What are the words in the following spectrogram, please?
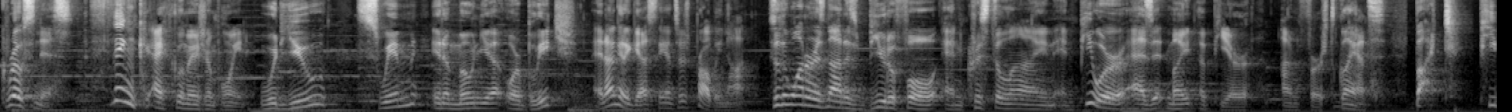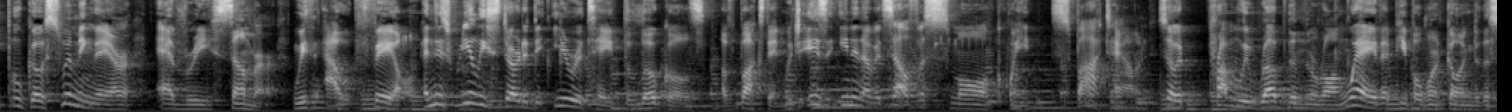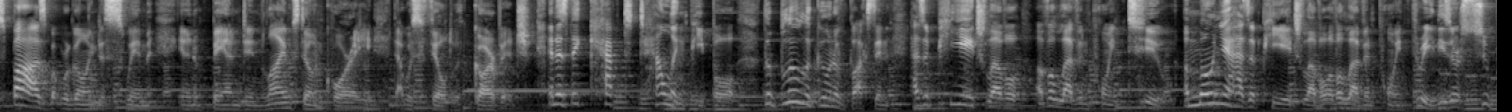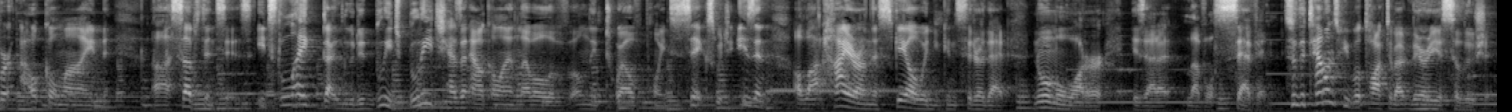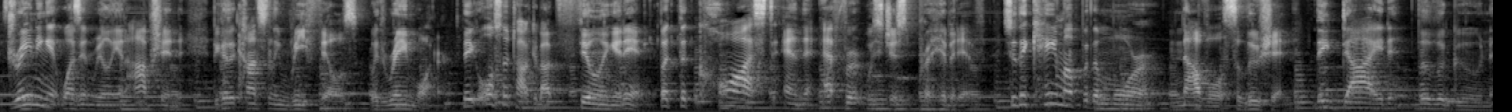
grossness. Think, exclamation point. Would you swim in ammonia or bleach? And I'm gonna guess the answer is probably not. So the water is not as beautiful and crystalline and pure as it might appear on first glance. But people go swimming there every summer without fail. And this really started to irritate the locals of Buxton, which is in and of itself a small, quaint spa town. So it probably rubbed them the wrong way that people weren't going to the spas, but were going to swim in an abandoned limestone quarry that was filled with garbage. And as they kept telling people, the Blue Lagoon of Buxton has a pH level of 11.2. Ammonia has a pH level of 11.3. These are super alkaline uh, substances. It's like diluted bleach. Bleach has an alkaline level of only 12.6, which isn't a lot higher on the scale when you consider that normal water is at a level 7. So the townspeople talked about various solutions. Draining it wasn't really an option because it constantly refills with rainwater. They also talked about filling it in, but the cost and the effort was just prohibitive. So they came up with a more novel solution. They dyed the lagoon.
